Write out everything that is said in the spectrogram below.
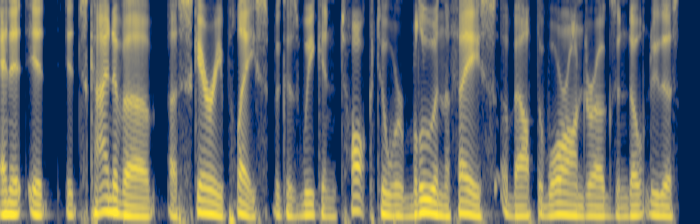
and it, it it's kind of a, a scary place because we can talk till we're blue in the face about the war on drugs and don't do this.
